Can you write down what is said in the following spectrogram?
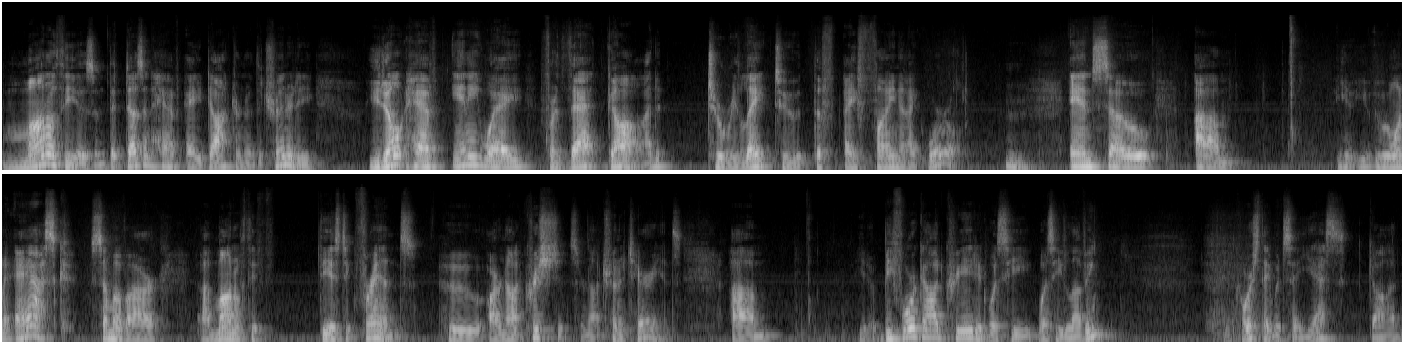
monotheism that doesn't have a doctrine of the Trinity, you don't have any way for that God to relate to the, a finite world. Hmm. And so um, you, you, we want to ask some of our uh, monotheistic friends who are not Christians or not Trinitarians. Um, you know, before God created, was he, was he loving? And of course, they would say, yes, God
